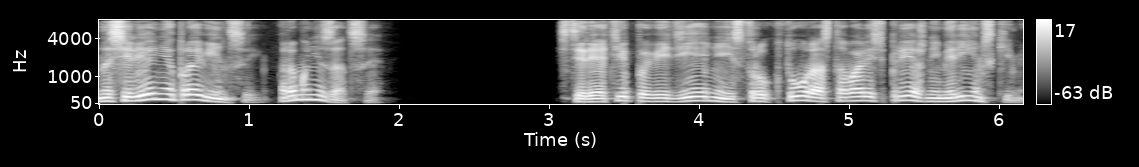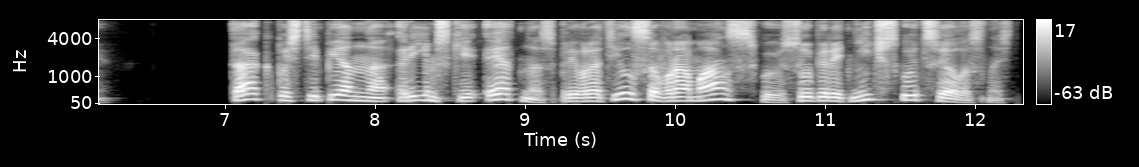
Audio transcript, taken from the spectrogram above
население провинций, романизация. Стереотип поведения и структура оставались прежними римскими. Так постепенно римский этнос превратился в романскую суперэтническую целостность,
